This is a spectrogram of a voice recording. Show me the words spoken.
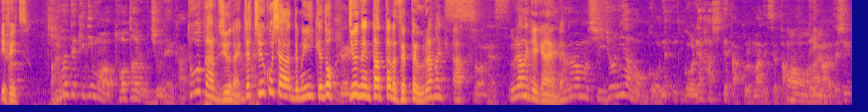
if it's 基本的にもトータル10年間。トータル10年。じゃあ中古車でもいいけど10年経ったら絶対売らなきゃ。あそうです。売らなきゃいけないよね。例えばもう市場にはもう5年 ,5 年走ってた車ですよと。今私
